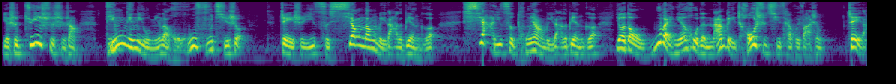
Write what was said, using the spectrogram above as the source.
也是军事史上鼎鼎有名的胡服骑射，这是一次相当伟大的变革。下一次同样伟大的变革要到五百年后的南北朝时期才会发生。这个。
